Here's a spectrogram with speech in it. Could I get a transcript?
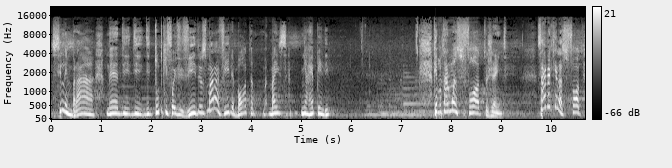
se lembrar né, de, de, de tudo que foi vivido. Eu disse, maravilha, bota, mas me arrependi. Porque botaram umas fotos, gente. Sabe aquelas fotos?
